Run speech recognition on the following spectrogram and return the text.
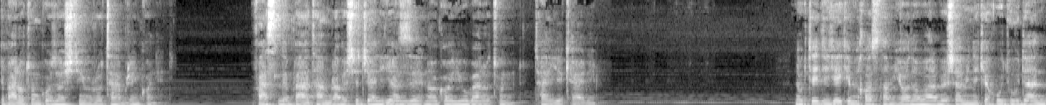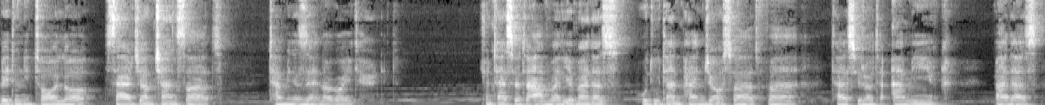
که براتون گذاشتیم رو تمرین کنید. فصل بعد هم روش جدیدی از ذهن رو براتون تهیه کردیم. نکته دیگه که می‌خواستم یادآور بشم اینه که حدوداً بدونید تا حالا سرجم چند ساعت تمرین ذهن کردید. چون تاثیرات اولیه بعد از حدوداً 50 ساعت و تاثیرات عمیق بعد از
